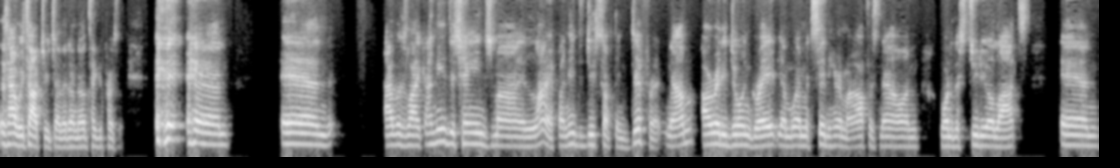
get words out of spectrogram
That's how we talk to each other. Don't don't take it personally. and and I was like, I need to change my life. I need to do something different. Now I'm already doing great. I'm, I'm sitting here in my office now on one of the studio lots, and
